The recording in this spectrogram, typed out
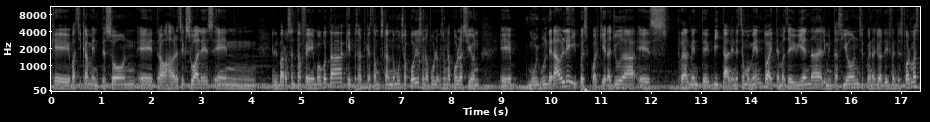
que básicamente son eh, trabajadoras sexuales en, en el barrio Santa Fe en Bogotá, que pues ahorita están buscando mucho apoyo, es una, es una población eh, muy vulnerable y pues cualquier ayuda es realmente vital en este momento. Hay temas de vivienda, de alimentación, se pueden ayudar de diferentes formas.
